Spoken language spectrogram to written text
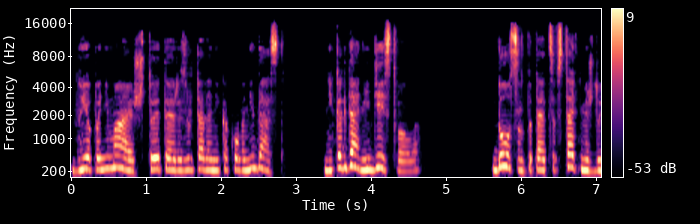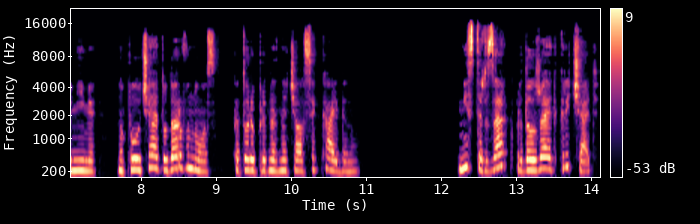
Но я понимаю, что это результата никакого не даст. Никогда не действовало. Доусон пытается встать между ними, но получает удар в нос, который предназначался Кайдену. Мистер Зарк продолжает кричать,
